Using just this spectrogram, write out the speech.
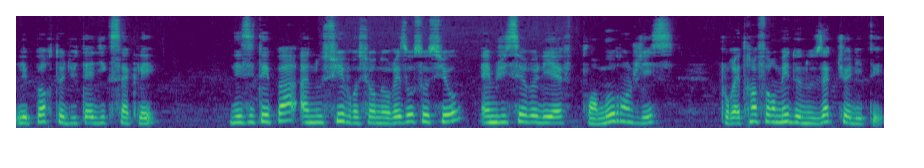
les portes du TEDx Saclay. N'hésitez pas à nous suivre sur nos réseaux sociaux mjcrelief.morangis pour être informé de nos actualités.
